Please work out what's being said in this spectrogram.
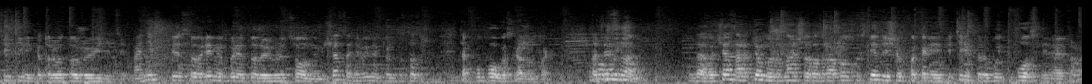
светильник, которые вы тоже увидите, они в свое время были тоже эволюционными. Сейчас они выглядят достаточно так убого, скажем так. Соответственно, да, вот сейчас Артем уже начал разработку следующего поколения светильника, который будет после этого.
